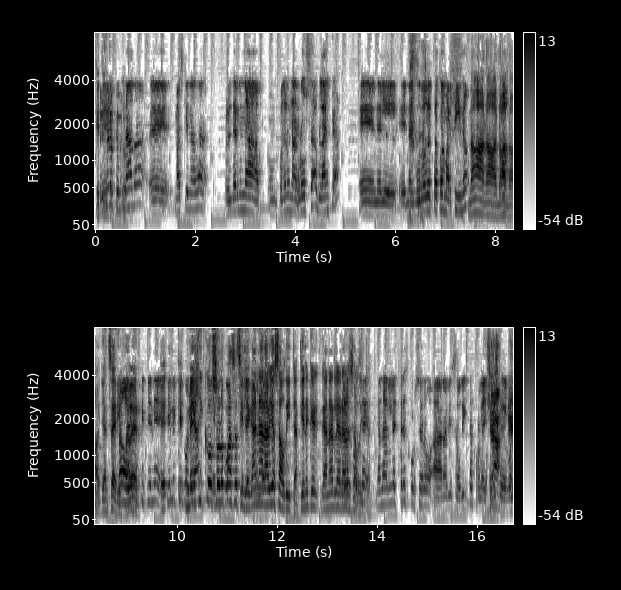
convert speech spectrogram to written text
Primero que nada, eh, más que nada, prender una, poner una rosa blanca en el, en el buró del Tata Martino. No, no, no, no, ya en serio. a ver, tiene, eh, que México solo pasa si le gana a Arabia Saudita. Tiene que ganarle a Arabia Saudita. ganarle 3 por 0 a Arabia Saudita por la diferencia de gol.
